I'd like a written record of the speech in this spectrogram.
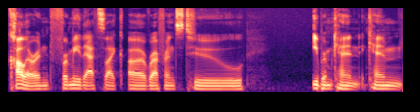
color. And for me, that's like a reference to Ibram Ken, Ken,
